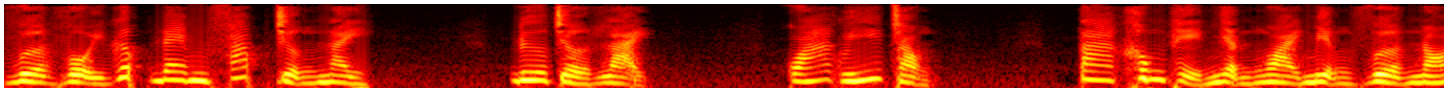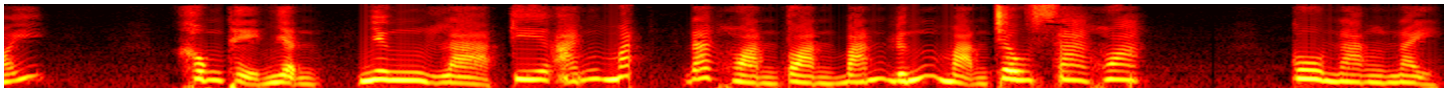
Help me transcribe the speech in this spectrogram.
Vừa vội gấp đem pháp trưởng này. Đưa trở lại. Quá quý trọng. Ta không thể nhận ngoài miệng vừa nói. Không thể nhận, nhưng là kia ánh mắt đã hoàn toàn bán đứng mạn châu xa hoa. Cô nàng này.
